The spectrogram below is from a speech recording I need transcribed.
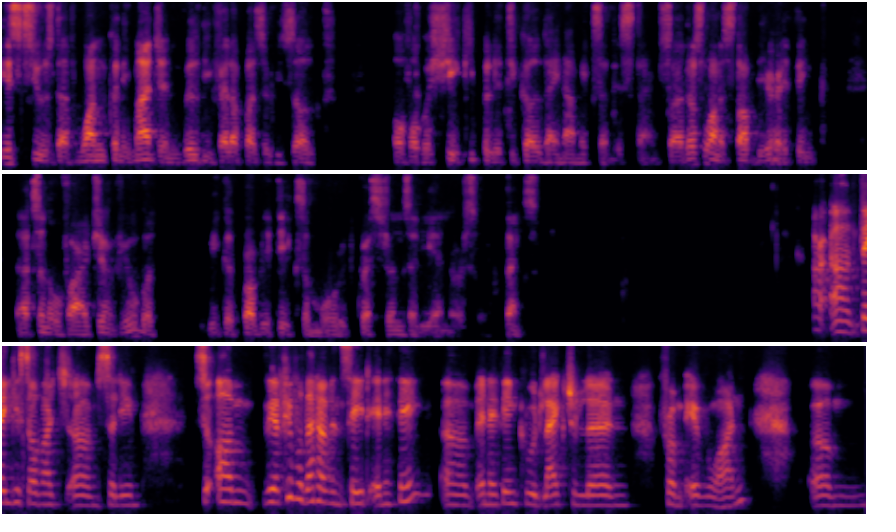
issues that one can imagine will develop as a result of our shaky political dynamics at this time. So I just want to stop there. I think that's an overarching view, but we could probably take some more questions at the end or so. Thanks. Uh, thank you so much, um, Salim. So um, we have people that haven't said anything, um, and I think would like to learn from everyone. Um,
